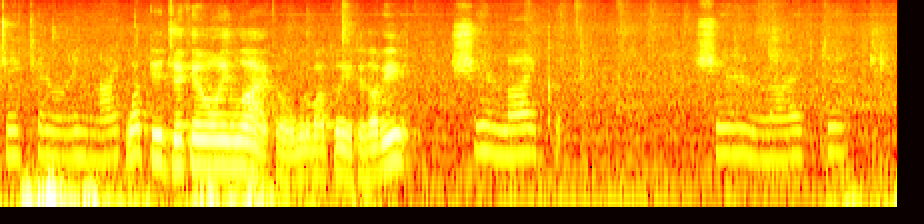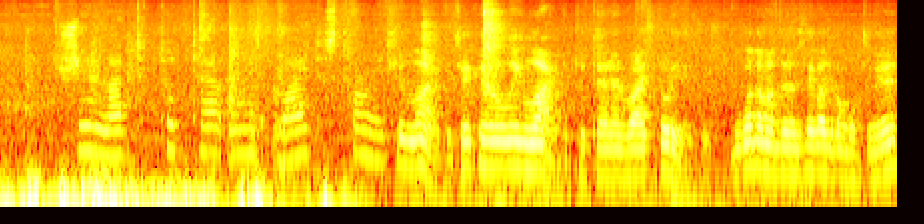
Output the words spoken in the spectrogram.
J.K. Rowling like? What did J.K. Rowling like? 라고 물어봤더니 대답이 She liked she liked she liked to tell and write stories. She liked, J.K. Rowling liked to tell and write stories. 누가 다 만드는 세 가지 방법 중에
